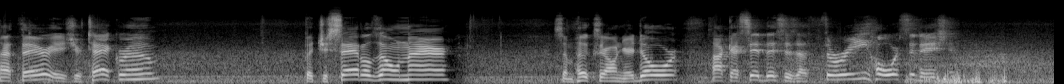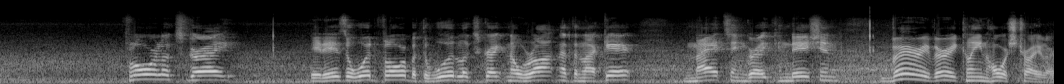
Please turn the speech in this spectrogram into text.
Right there is your tack room. Put your saddles on there. Some hooks are on your door. Like I said, this is a three horse edition. Floor looks great. It is a wood floor, but the wood looks great. No rot, nothing like that. Mats in great condition. Very, very clean horse trailer.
